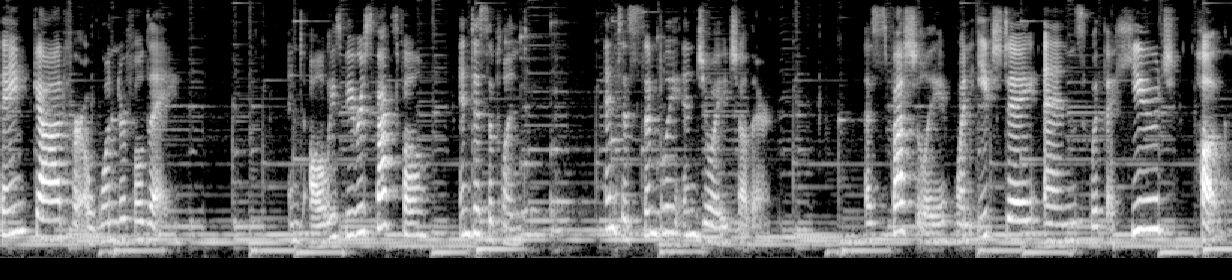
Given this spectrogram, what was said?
thank God for a wonderful day. And always be respectful and disciplined. And to simply enjoy each other. Especially when each day ends with a huge hug.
